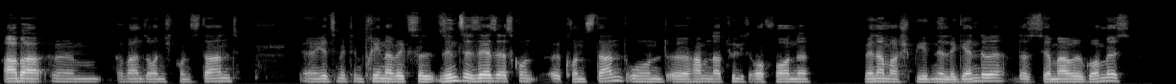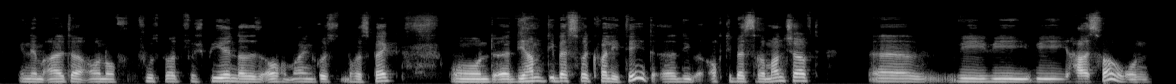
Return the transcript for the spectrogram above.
aber ähm, waren sie auch nicht konstant. Äh, jetzt mit dem Trainerwechsel sind sie sehr, sehr kon äh, konstant und äh, haben natürlich auch vorne, wenn er mal spielt, eine Legende. Das ist ja Mario Gomez. In dem Alter auch noch Fußball zu spielen, das ist auch mein größten Respekt. Und äh, die haben die bessere Qualität, äh, die, auch die bessere Mannschaft äh, wie, wie, wie HSV. Und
